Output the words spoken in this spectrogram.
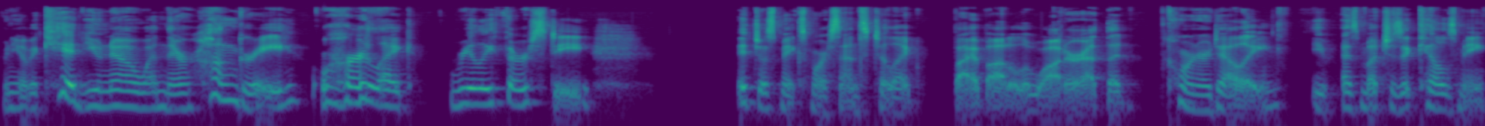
When you have a kid, you know when they're hungry or like really thirsty. It just makes more sense to like buy a bottle of water at the corner deli, as much as it kills me.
